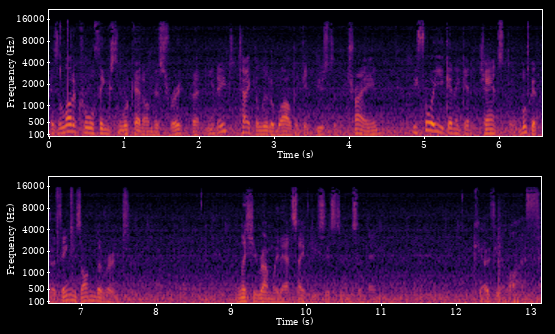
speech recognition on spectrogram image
There's a lot of cool things to look at on this route, but you need to take a little while to get used to the train before you're going to get a chance to look at the things on the route. Unless you run without safety systems and then go for your life.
